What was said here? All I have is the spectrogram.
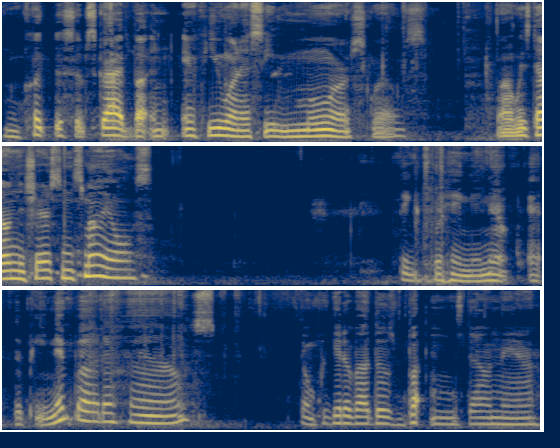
And click the subscribe button if you want to see more squirrels. We're always down to share some smiles. Thanks for hanging out at the peanut butter house. Don't forget about those buttons down there.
